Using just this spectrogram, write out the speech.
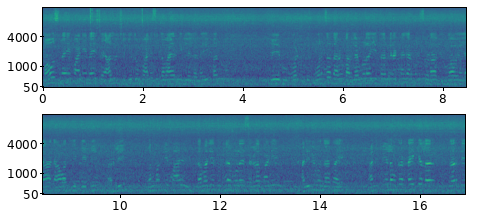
पाऊस नाही पाणी नाही अजून शेतीतून पाणी सुद्धा बाहेर निघलेलं नाही पण ते वर वरचं धरण भरल्यामुळं इथं मिरटनगर थोडा भिगाव या गावातली पेटी भरली पण मग ते पाणी दरवाजे तुटल्यामुळे सगळं पाणी खाली निघून जात आहे. आणि ते लवकर नाही केलं तर ते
